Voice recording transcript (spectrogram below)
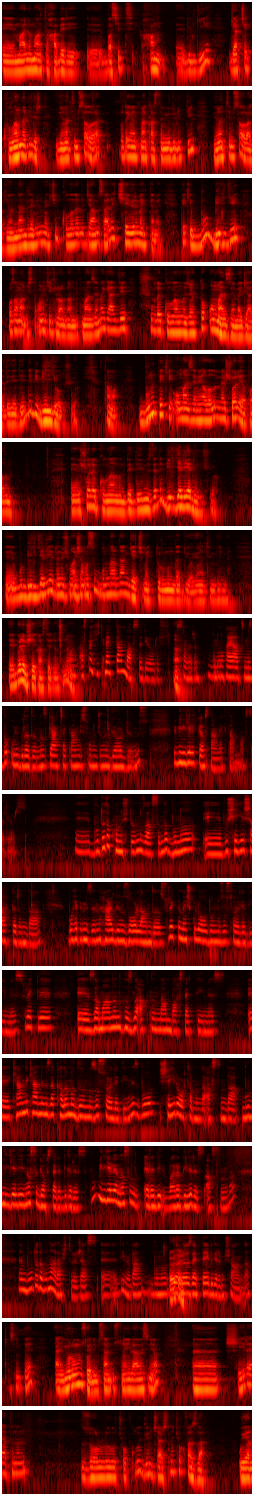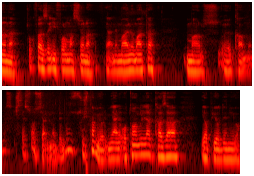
e, malumatı, haberi, e, basit ham e, bilgiyi gerçek kullanılabilir. Yönetimsel olarak, burada yönetmen kastım müdürlük değil, yönetimsel olarak yönlendirebilmek için kullanabileceğimiz hale çevirmek demek. Peki bu bilgi o zaman işte 12 kilogramlık malzeme geldi, şurada kullanılacak da o malzeme geldi dediğinde bir bilgi oluşuyor. Tamam. Bunu peki o malzemeyi alalım ve şöyle yapalım, e, şöyle kullanalım dediğimizde de bilgeliğe dönüşüyor. E, bu bilgeliğe dönüşme aşaması bunlardan geçmek durumunda diyor yönetim bilimi. E, böyle bir şey kastediyorsun değil mi? Aslında hikmetten bahsediyoruz evet. sanırım. Bunu hayatımızda uyguladığımız, gerçekten bir sonucunu gördüğümüz bir bilgelik göstermekten bahsediyoruz. E, burada da konuştuğumuz aslında bunu bu şehir şartlarında, bu hepimizin her gün zorlandığı, sürekli meşgul olduğumuzu söylediğimiz, sürekli zamanın hızlı aktığından bahsettiğimiz, e, kendi kendimize kalamadığımızı söylediğimiz bu şehir ortamında aslında bu bilgeliği nasıl gösterebiliriz? Bu bilgeliğe nasıl erebil, varabiliriz aslında? Yani burada da bunu araştıracağız. E, değil mi? Ben bunu evet, böyle evet. özetleyebilirim şu anda. Kesinlikle. Yani yorumumu söyleyeyim. Sen üstüne ilavesini yap. Ee, şehir hayatının zorluğu, çokluğu gün içerisinde çok fazla uyanana, çok fazla informasyona yani malumata maruz e, kalmamız. İşte sosyal medya. Bunu suçlamıyorum. Yani otomobiller kaza yapıyor deniyor.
